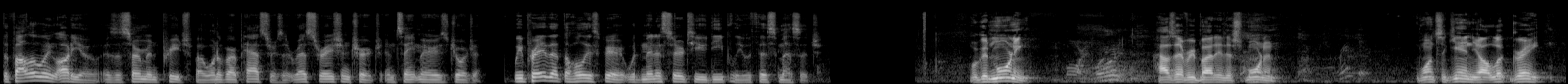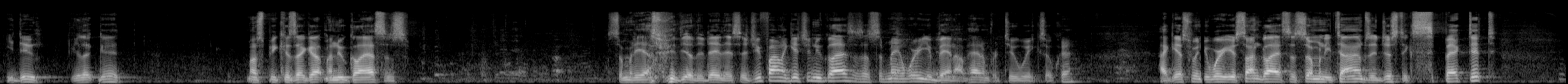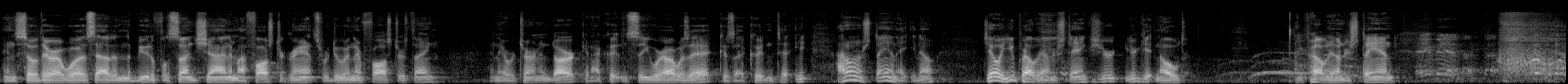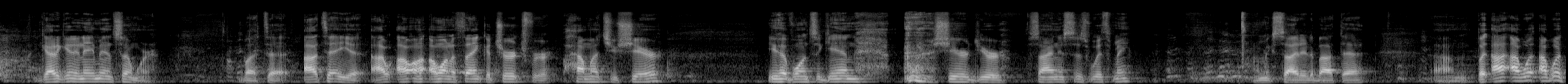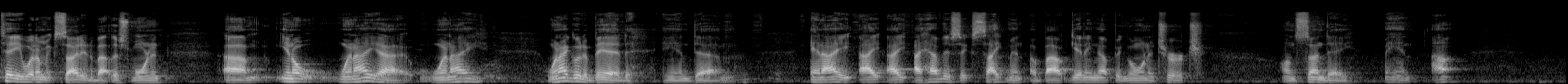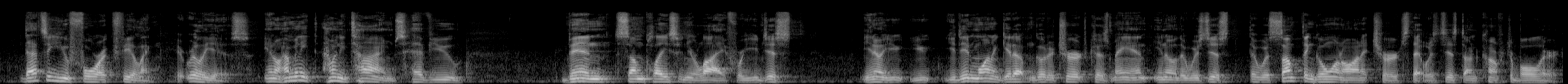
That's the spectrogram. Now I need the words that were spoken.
The following audio is a sermon preached by one of our pastors at Restoration Church in St. Mary's, Georgia. We pray that the Holy Spirit would minister to you deeply with this message. Well, good morning. Good Morning. How's everybody this morning? Once again, y'all look great. You do. You look good. Must be because I got my new glasses. Somebody asked me the other day, they said, You finally get your new glasses? I said, Man, where you been? I've had them for two weeks, okay? I guess when you wear your sunglasses so many times, they just expect it. And so there I was out in the beautiful sunshine, and my foster grants were doing their foster thing, and they were turning dark, and I couldn't see where I was at because I couldn't tell. I don't understand that, you know. Joey, you probably understand because you're, you're getting old. You probably understand. Amen. Got to get an amen somewhere. But uh, I'll tell you, I, I, I want to thank a church for how much you share. You have once again shared your sinuses with me. I'm excited about that. Um, but I, I, w- I will tell you what I'm excited about this morning. Um, you know, when I, uh, when, I, when I go to bed and, um, and I, I, I have this excitement about getting up and going to church on Sunday, man, I, that's a euphoric feeling. It really is. You know, how many, how many times have you been someplace in your life where you just you know, you, you, you didn't want to get up and go to church because, man, you know, there was just, there was something going on at church that was just uncomfortable or,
